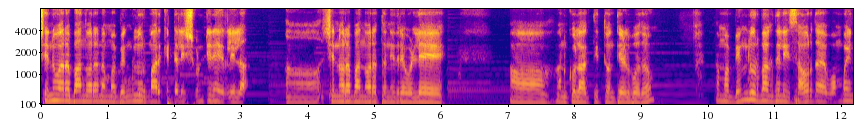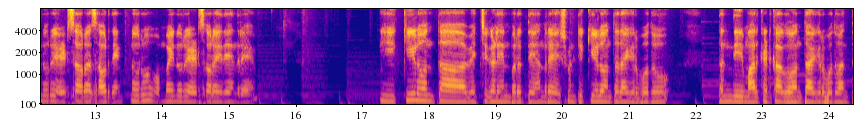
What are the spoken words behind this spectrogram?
ಶನಿವಾರ, ಭಾನುವಾರ ನಮ್ಮ ಬೆಂಗಳೂರು ಮಾರ್ಕೆಟಲ್ಲಿ ಶುಂಠಿನೇ ಇರಲಿಲ್ಲ. ಶನಿವಾರ, ಭಾನುವಾರ ತಂದಿದ್ರೆ ಒಳ್ಳೆ ಅನುಕೂಲ ಆಗ್ತಿತ್ತು ಅಂತ ಹೇಳ್ಬೋದು. ನಮ್ಮ ಬೆಂಗಳೂರು ಭಾಗದಲ್ಲಿ ಸಾವಿರದ ಒಂಬೈನೂರು ಎರಡು ಸಾವಿರ, ಸಾವಿರದ ಎಂಟುನೂರು ಒಂಬೈನೂರು ಎರಡು ಸಾವಿರ ಇದೆ ಅಂದರೆ ಈ ಕೀಳುವಂಥ ವೆಚ್ಚಗಳೇನು ಬರುತ್ತೆ ಅಂದರೆ ಶುಂಠಿ ಕೀಳುವಂಥದ್ದಾಗಿರ್ಬೋದು ತಂದು ಮಾರ್ಕೆಟ್ಗೆ ಆಗುವಂಥ ಆಗಿರ್ಬೋದು ಅಂಥ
